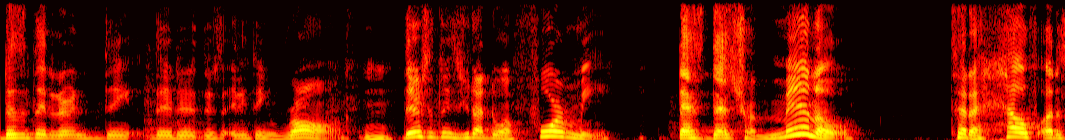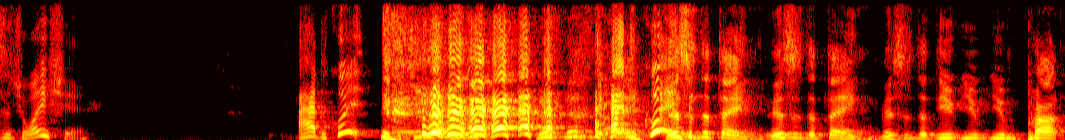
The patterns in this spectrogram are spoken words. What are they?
doesn't think that anything, that there's anything wrong. Mm. There's some things you're not doing for me that's detrimental to the health of the situation. I had to quit. I had to quit. This is the thing. This is the thing. This is the you you you pro-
